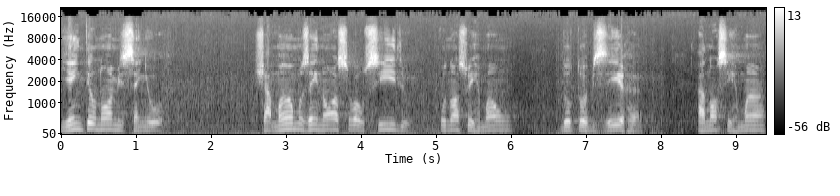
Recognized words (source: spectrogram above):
E em Teu nome, Senhor, Chamamos em nosso auxílio o nosso irmão Dr. Bezerra, a nossa irmã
